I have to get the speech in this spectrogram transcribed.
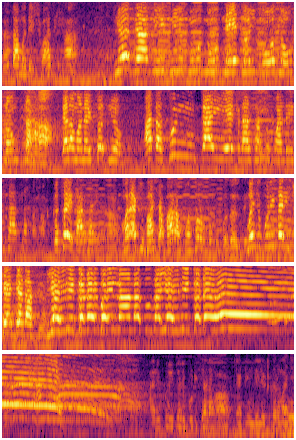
पोटामध्ये श्वास घ्या हा ज्ञ ज्ञात नूट नूट नेत नाही नोद नऊ नम नहा हा. त्याला म्हणायचं नियम आता सुन काही एक ला सासू पांढरी सातला हा. कसं आहे कारभारी हा. मराठी भाषा बारा कोसावर बदलते. म्हणजे कुणीतरी शेंड्याला यहिरी कडे बैल ना तुझा यहिरी कडे आणि कुणीतरी बुडक्याला हा. चॅटिंग डिलीट कर माझी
